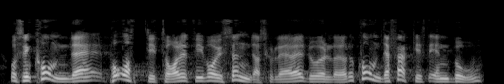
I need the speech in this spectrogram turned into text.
Och sen kom det på 80-talet, vi var ju söndagsskollärare då, då kom det faktiskt en bok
